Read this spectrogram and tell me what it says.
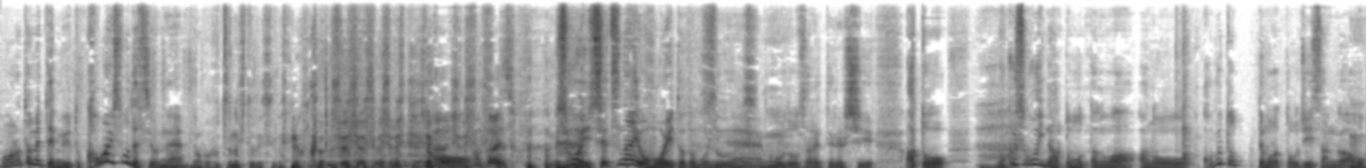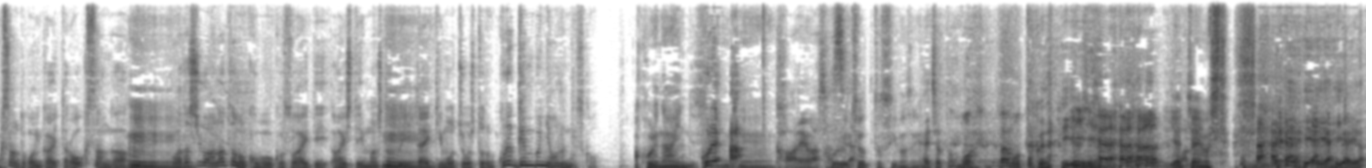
うん、改めて見るとかわいそうですよね。なんか普通の人ですよねなんか。すごい切ない思いとともにね、ね、行動されてるしあと僕すごいなと思ったのはあの小太ってもらったおじいさんが奥さんのところに帰ったら奥さんが、私はあなたの小ぶこそ愛愛していましたと言いたい気持ちをしとるこれ原文にあるんですか？あこれないんです、ね、これ？あ、えー、これはさすが。これちょっとすいません。ちょっともうもったくなりやや。っちゃいました。いやいやいやいやいや。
